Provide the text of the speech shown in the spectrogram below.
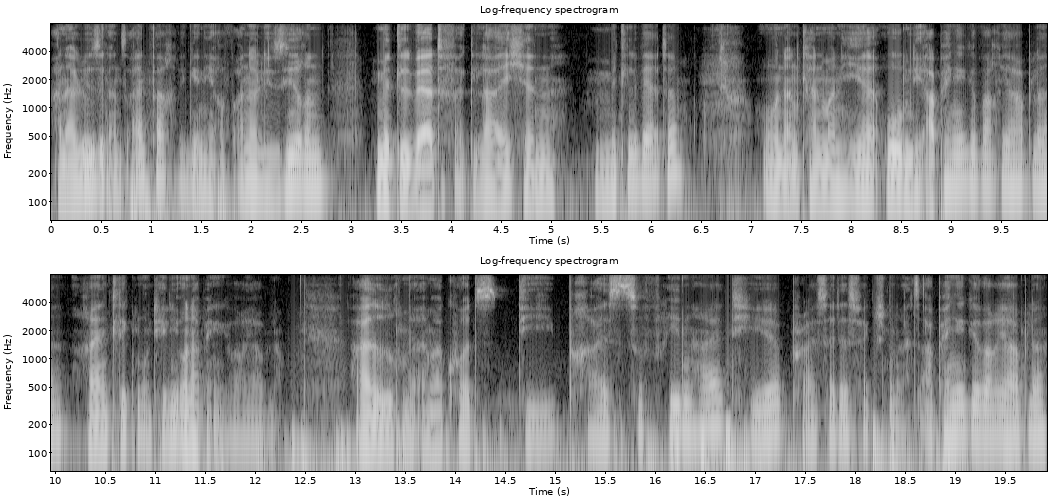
Analyse ganz einfach. Wir gehen hier auf Analysieren, Mittelwerte vergleichen, Mittelwerte. Und dann kann man hier oben die abhängige Variable reinklicken und hier die unabhängige Variable. Also suchen wir einmal kurz die Preiszufriedenheit, hier Price Satisfaction als abhängige Variable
